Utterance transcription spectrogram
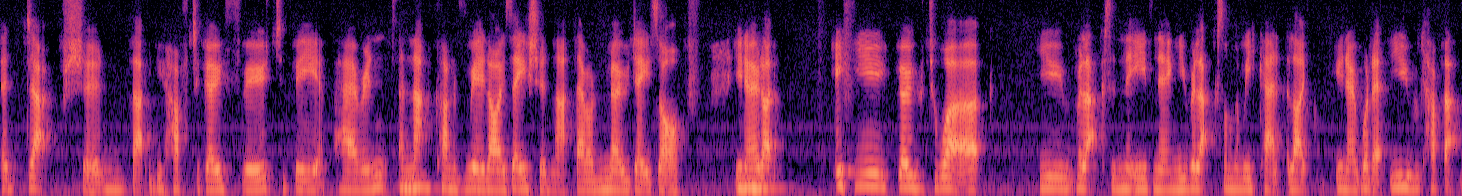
adaptation that you have to go through to be a parent, and that mm. kind of realization that there are no days off. You know, mm. like if you go to work, you relax in the evening, you relax on the weekend, like, you know, whatever, you have that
